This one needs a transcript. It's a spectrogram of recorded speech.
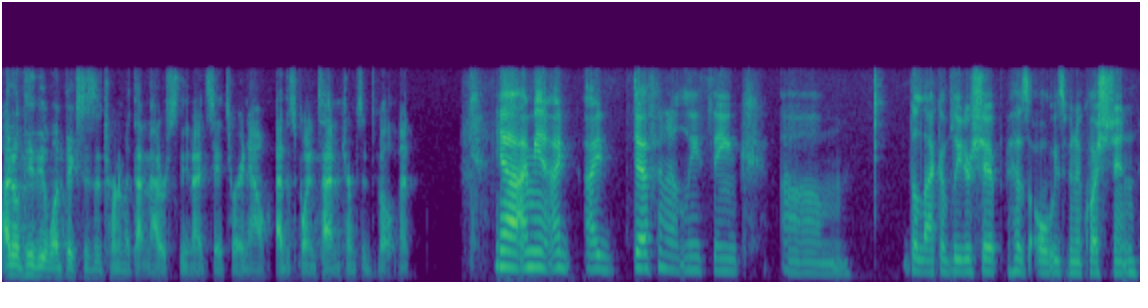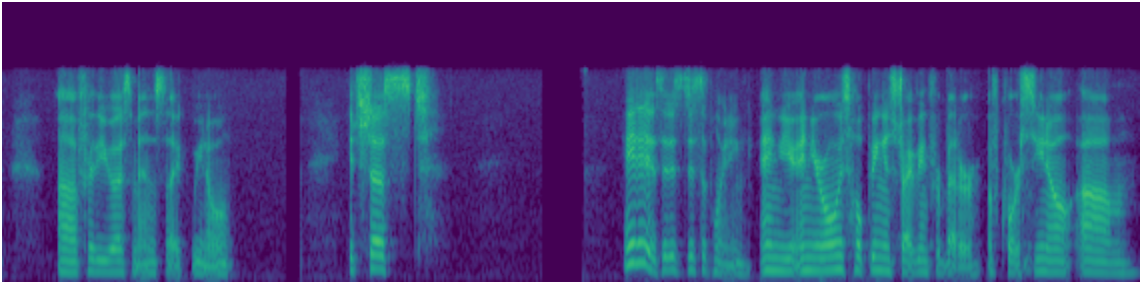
I don't think the Olympics is a tournament that matters to the United States right now at this point in time in terms of development. Yeah, I mean, I I definitely think um, the lack of leadership has always been a question uh, for the U.S. men's. Like, you know, it's just it is it is disappointing, and you and you're always hoping and striving for better. Of course, you know. Um,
